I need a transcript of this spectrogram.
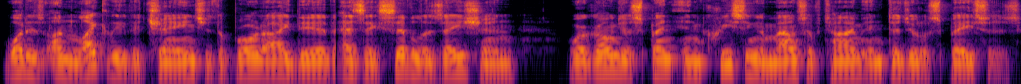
What is unlikely to change is the broad idea that as a civilization, we're going to spend increasing amounts of time in digital spaces.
